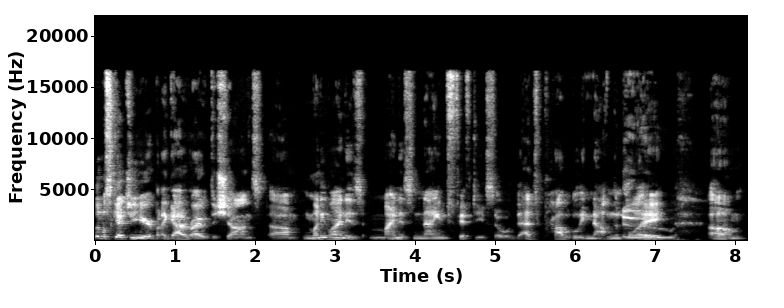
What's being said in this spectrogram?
Little sketchy here, but I got to ride with the Chants. Um, money line is minus 950, so that's probably not the play. Um,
